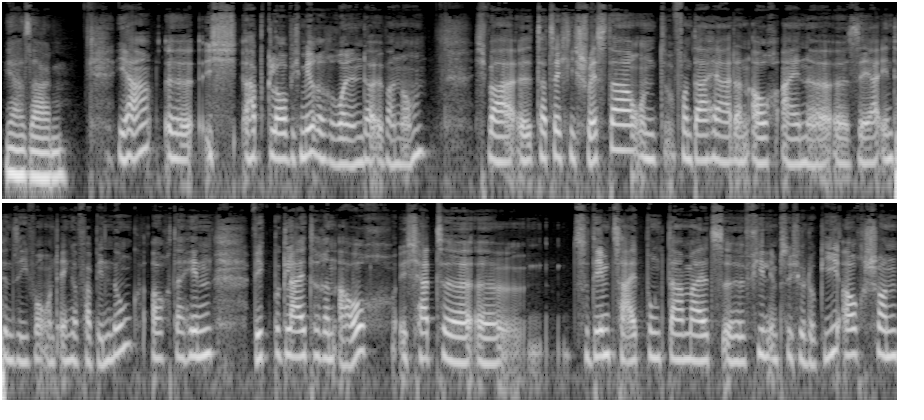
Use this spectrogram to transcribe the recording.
ja sagen? Ja, äh, ich habe, glaube ich, mehrere Rollen da übernommen. Ich war äh, tatsächlich Schwester und von daher dann auch eine äh, sehr intensive und enge Verbindung auch dahin. Wegbegleiterin auch. Ich hatte äh, zu dem Zeitpunkt damals äh, viel in Psychologie auch schon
